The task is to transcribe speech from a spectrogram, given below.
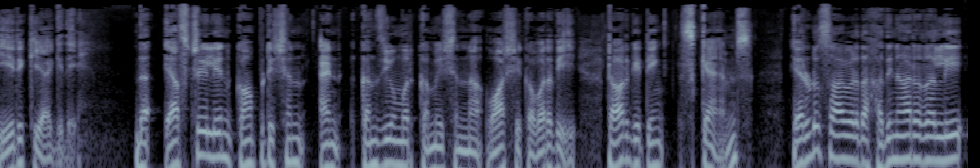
ಏರಿಕೆಯಾಗಿದೆ. The Australian competition and consumer ಕಮಿಷನ್ನ ವಾರ್ಷಿಕ ವರದಿ, ಟಾರ್ಗೆಟಿಂಗ್ ಸ್ಕ್ಯಾಮ್ಸ್, ಎರಡು ಸಾವಿರದ ಹದಿನಾರರಲ್ಲಿ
